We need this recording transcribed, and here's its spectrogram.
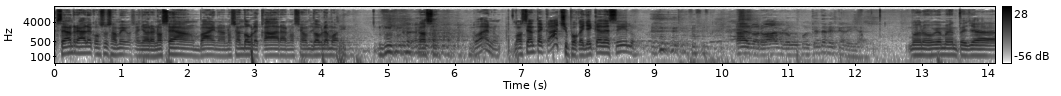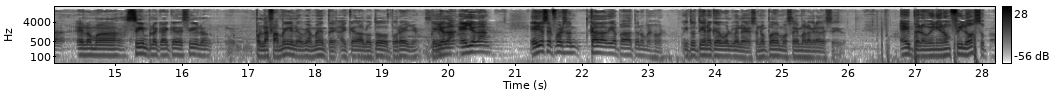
sean reales con sus amigos, señores. No sean vainas, no sean doble cara, no sean doble morir. No sé. Bueno, no sean tecachi, porque ya hay que decirlo. Álvaro, Álvaro, ¿por qué te arriesgarías? Bueno, obviamente ya es lo más simple que hay que decirlo. Por la familia, obviamente, hay que darlo todo por ellos. Porque ellos dan, ellos dan, ellos se esfuerzan cada día para darte lo mejor. Y tú tienes que devolverle eso. No podemos ser malagradecidos. Ey, pero vinieron filósofos,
